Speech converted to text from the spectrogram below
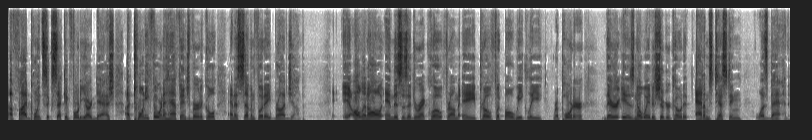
A 5.6 second 40 yard dash, a 24 and a half inch vertical, and a 7 foot 8 broad jump. It, all in all, and this is a direct quote from a Pro Football Weekly reporter, there is no way to sugarcoat it. Adams' testing was bad.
